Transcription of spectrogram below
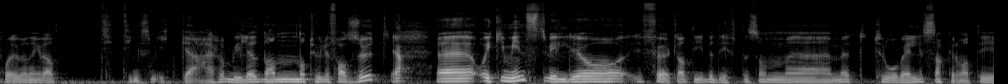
foregå foregå den grad ting som ikke er så, vil det da naturlig fases ut. Ja. Eh, og ikke minst vil det jo føre til at de bedriftene som eh, med tro vel snakker om at de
